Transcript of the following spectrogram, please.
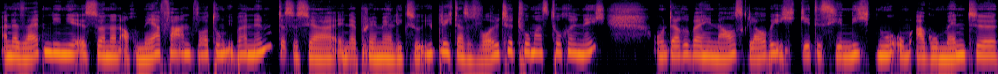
an der Seitenlinie ist, sondern auch mehr Verantwortung übernimmt. Das ist ja in der Premier League so üblich. Das wollte Thomas Tuchel nicht. Und darüber hinaus glaube ich, geht es hier nicht nur um Argumente,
